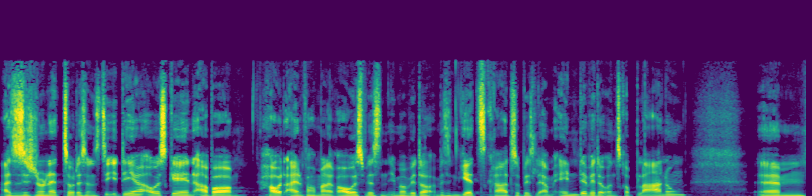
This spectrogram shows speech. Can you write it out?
Also es ist noch nicht so, dass uns die Ideen ausgehen, aber haut einfach mal raus. Wir sind immer wieder, wir sind jetzt gerade so ein bisschen am Ende wieder unserer Planung. Ähm,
